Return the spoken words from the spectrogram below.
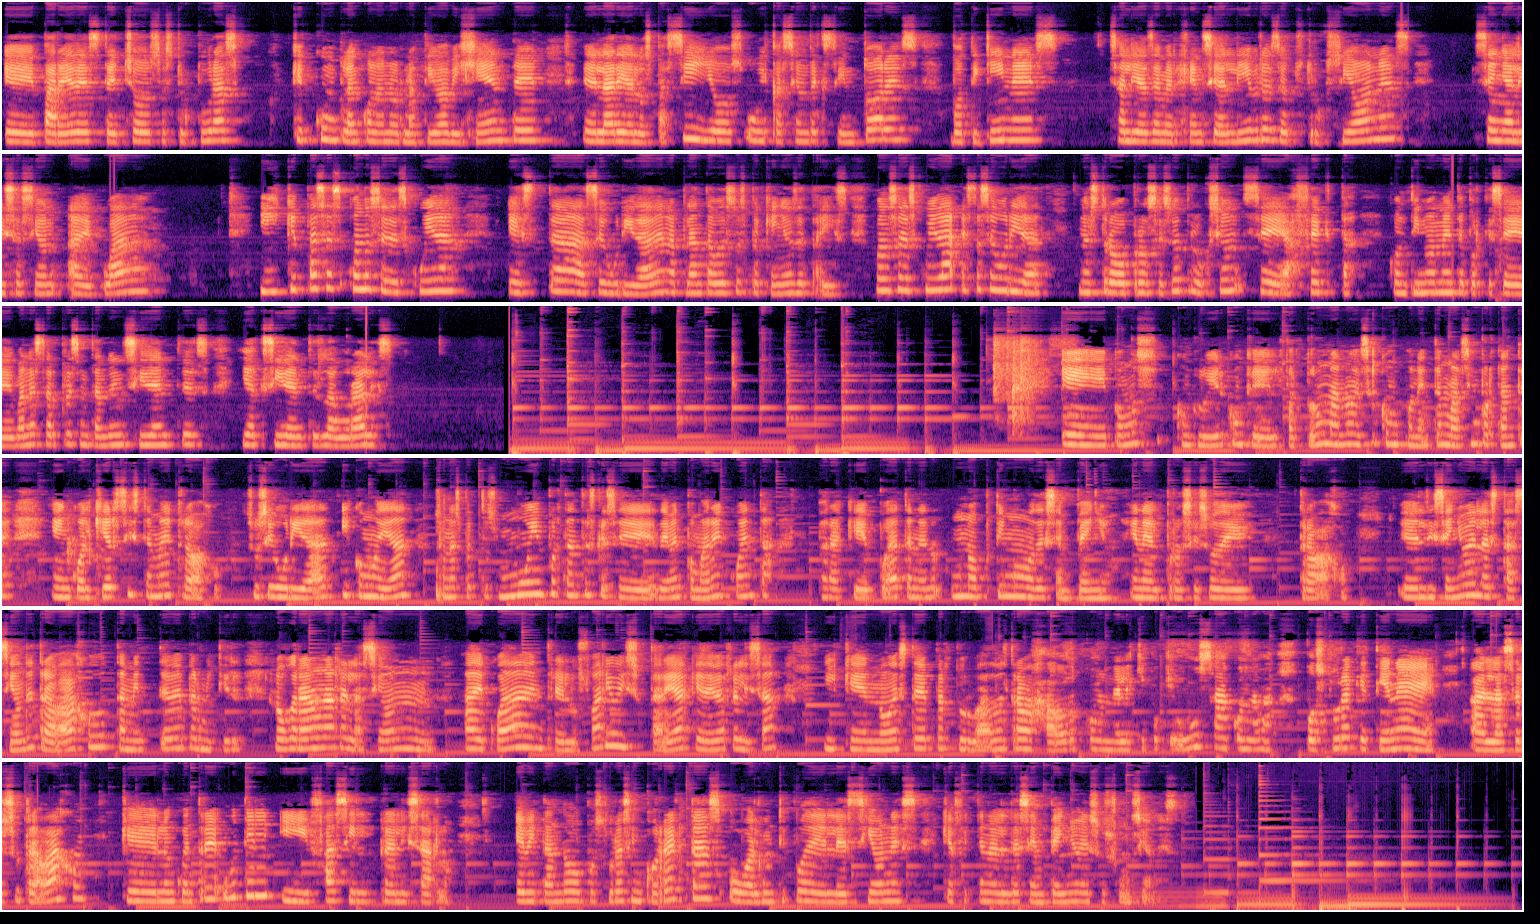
eh, paredes, techos, estructuras que cumplan con la normativa vigente, el área de los pasillos, ubicación de extintores, botiquines, salidas de emergencia libres de obstrucciones, señalización adecuada, ¿Y qué pasa cuando se descuida esta seguridad en la planta o estos pequeños detalles? Cuando se descuida esta seguridad, nuestro proceso de producción se afecta continuamente porque se van a estar presentando incidentes y accidentes laborales. Eh, podemos concluir con que el factor humano es el componente más importante en cualquier sistema de trabajo. Su seguridad y comodidad son aspectos muy importantes que se deben tomar en cuenta para que pueda tener un óptimo desempeño en el proceso de trabajo. El diseño de la estación de trabajo también debe permitir lograr una relación adecuada entre el usuario y su tarea que debe realizar y que no esté perturbado el trabajador con el equipo que usa, con la postura que tiene al hacer su trabajo, que lo encuentre útil y fácil realizarlo, evitando posturas incorrectas o algún tipo de lesiones que afecten el desempeño de sus funciones.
